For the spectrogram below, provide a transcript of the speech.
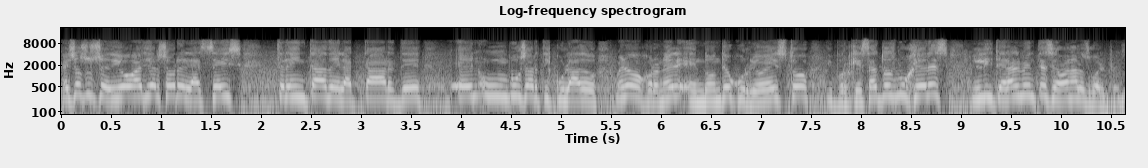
Eso sucedió ayer sobre las 6.30 de la tarde en un bus articulado. Bueno, coronel, ¿en dónde ocurrió esto y por qué estas dos mujeres literalmente se van a los golpes?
